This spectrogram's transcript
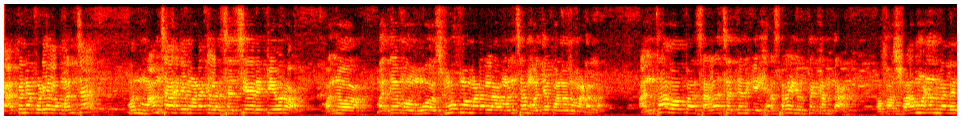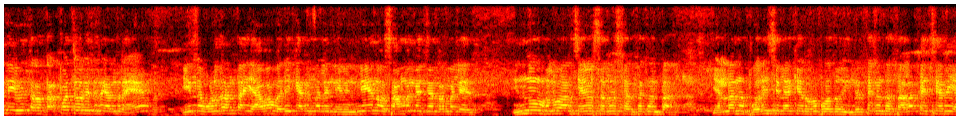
ಕಾಪಿನ ಕುಡಿಯಲ್ಲ ಮನುಷ್ಯ ಒಂದು ಮಾಂಸಾಹಾರಿ ಮಾಡೋಕ್ಕಲ್ಲ ಸಸ್ಯಾಹಾರಿ ಪಿಯವರು ಒಂದು ಮದ್ಯ ಸ್ಮೋಕ್ನು ಮಾಡಲ್ಲ, ಮನುಷ್ಯ ಮದ್ಯಪಾನನೂ ಮಾಡಲ್ಲ. ಅಂಥ ಒಬ್ಬ ಸಲ ಸಜ್ಜನಿಗೆ ಹೆಸರಾಗಿರ್ತಕ್ಕಂಥ ಒಬ್ಬ ಸ್ವಾಮಣ್ಣನ ಮೇಲೆ ನೀವು ಈ ಥರ ದರ್ಪ ತೋರಿದ್ರಿ ಅಂದರೆ, ಇನ್ನು ಉಳಿದಂಥ ಯಾವ ಅಧಿಕಾರಿ ಮೇಲೆ ನೀವು ಇನ್ನೇನು ಸಾಮಾನ್ಯ ಜನರ ಮೇಲೆ ಇನ್ನೂ ಹಲವಾರು ಸೇವೆ ಸಲ್ಲಿಸ್ತಾ ಎಲ್ಲ ನಮ್ಮ ಪೊಲೀಸ್ ಇಲಾಖೆ ಇರ್ಬೋದು, ಇಲ್ಲಿರ್ತಕ್ಕಂಥ ತಾಲೂಕು ಕಚೇರಿಯ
